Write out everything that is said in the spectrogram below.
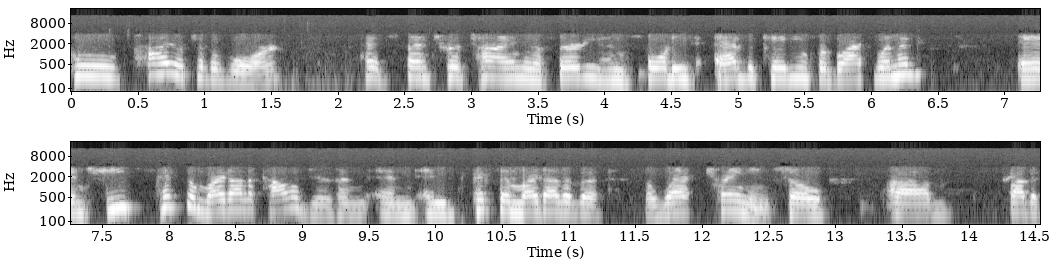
who prior to the war had spent her time in the 30s and 40s advocating for black women. And she picked them right out of colleges and, and, and picked them right out of the, the WAC training. So um, by the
